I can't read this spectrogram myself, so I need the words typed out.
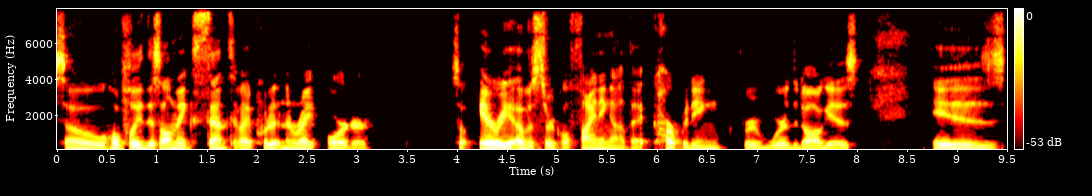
So hopefully this all makes sense if I put it in the right order. So area of a circle, finding out that carpeting for where the dog is, is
